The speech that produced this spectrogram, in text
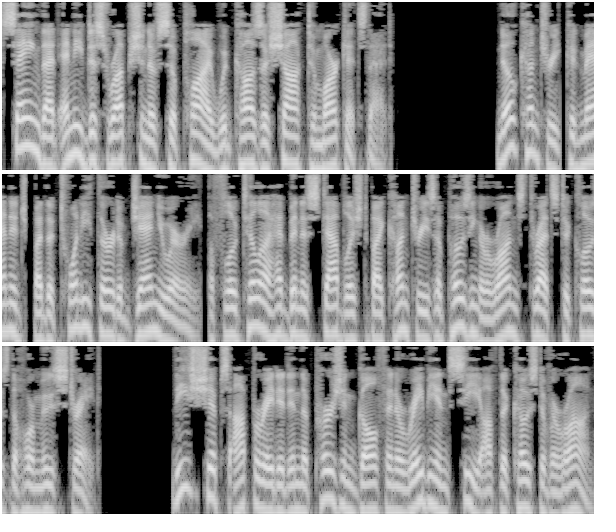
saying that any disruption of supply would cause a shock to markets that no country could manage. By the 23rd of January, a flotilla had been established by countries opposing Iran's threats to close the Hormuz Strait. These ships operated in the Persian Gulf and Arabian Sea off the coast of Iran.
